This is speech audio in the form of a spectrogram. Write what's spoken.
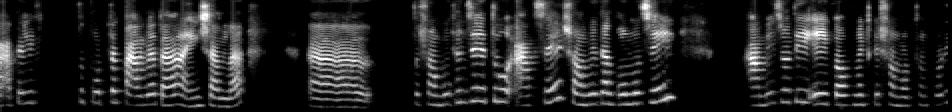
বাতিল তো করতে পারবে না ইনশাল্লাহ তো সংবিধান যেহেতু আছে, সংবিধান অনুযায়ী আমি যদি এই গভর্নমেন্টকে সমর্থন করি,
